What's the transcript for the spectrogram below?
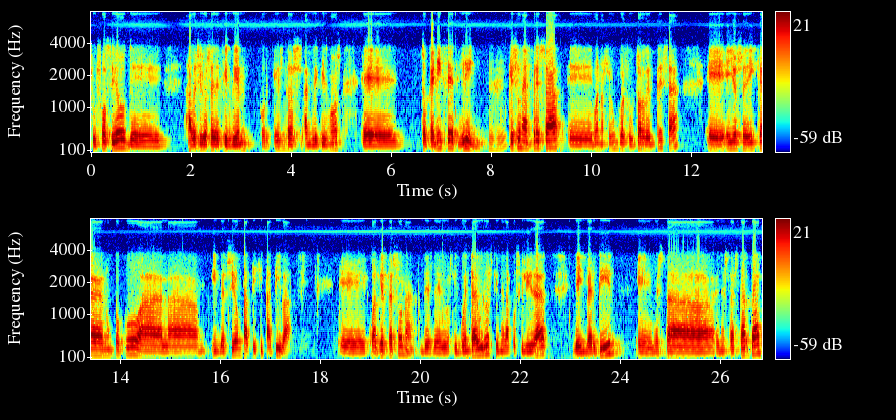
su socio, de, a ver si lo sé decir bien, porque estos anglicismos eh, Green, que es una empresa, eh, bueno, es un consultor de empresa. Eh, ellos se dedican un poco a la inversión participativa. Eh, cualquier persona, desde los 50 euros, tiene la posibilidad de invertir en esta, en esta startup,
